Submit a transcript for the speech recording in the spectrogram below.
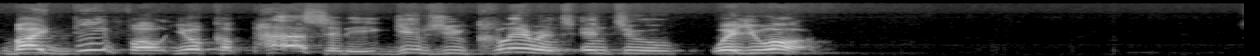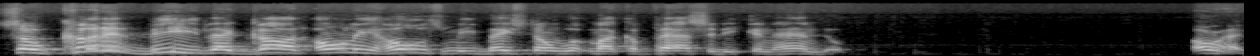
by default, your capacity gives you clearance into where you are. So could it be that God only holds me based on what my capacity can handle? All right.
